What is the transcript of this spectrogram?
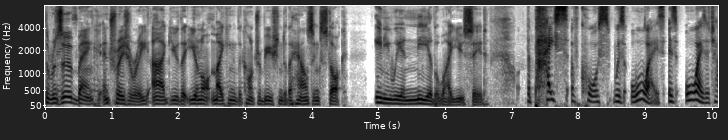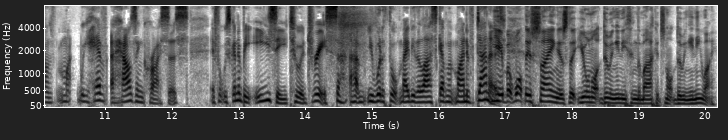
The Reserve Bank and Treasury argue that you're not making the contribution to the housing stock anywhere near the way you said. The pace, of course, was always is always a challenge. We have a housing crisis. If it was going to be easy to address, um, you would have thought maybe the last government might have done it. Yeah, but what they're saying is that you're not doing anything the market's not doing anyway.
